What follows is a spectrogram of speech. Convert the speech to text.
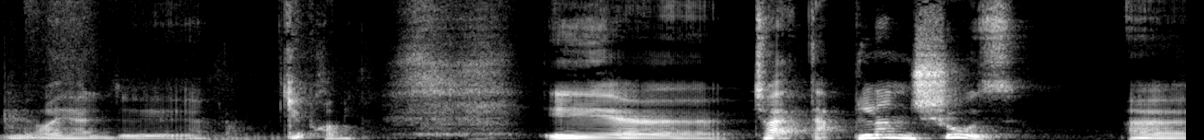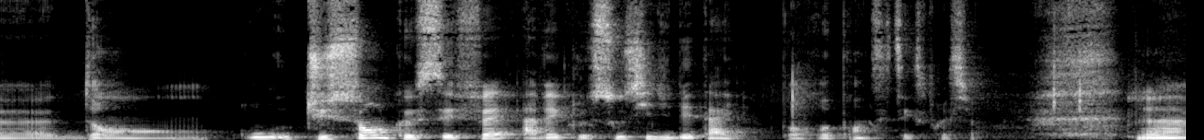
le réal de, du premier. Et euh, tu vois, t'as plein de choses euh, dans où tu sens que c'est fait avec le souci du détail, pour reprendre cette expression. Euh,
